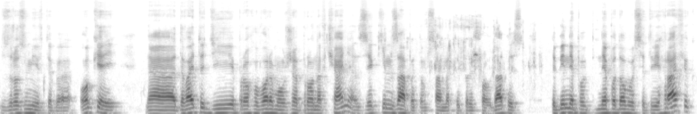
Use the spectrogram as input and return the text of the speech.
Зрозумів тебе. Окей. Е, давай тоді проговоримо вже про навчання. З яким запитом саме ти прийшов? Да? Тобто тобі не, не подобався твій графік,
